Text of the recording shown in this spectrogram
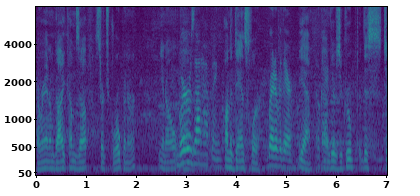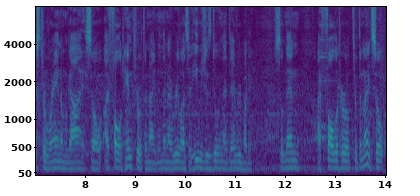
A random guy comes up, starts groping her. You know. Where um, was that happening? On the dance floor. Right over there. Yeah. Okay. And there's a group. This just a random guy. So I followed him throughout the night, and then I realized that he was just doing that to everybody. So then I followed her through the night. So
